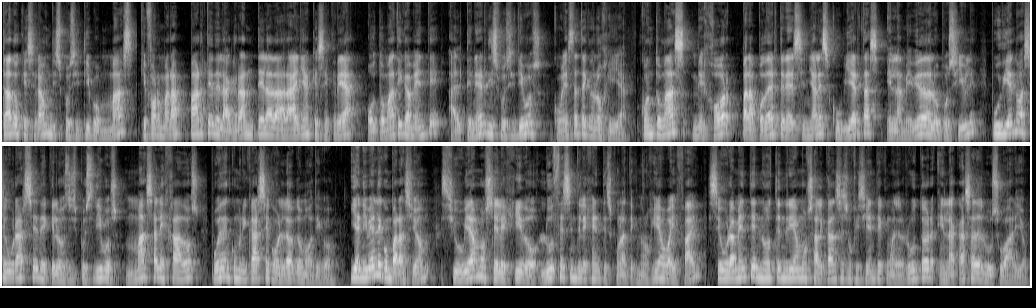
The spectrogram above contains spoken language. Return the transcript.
dado que será un dispositivo más que formará parte de la gran tela de araña que se crea automáticamente al tener dispositivos con esta tecnología. Cuanto más, mejor para poder tener señales cubiertas en la medida de lo posible, pudiendo asegurarse de que los dispositivos más alejados pueden comunicarse con el hub domótico. Y a nivel de comparación, si hubiéramos elegido luces inteligentes con la tecnología Wi-Fi, seguramente no tendríamos alcance suficiente con el router en la casa del usuario.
